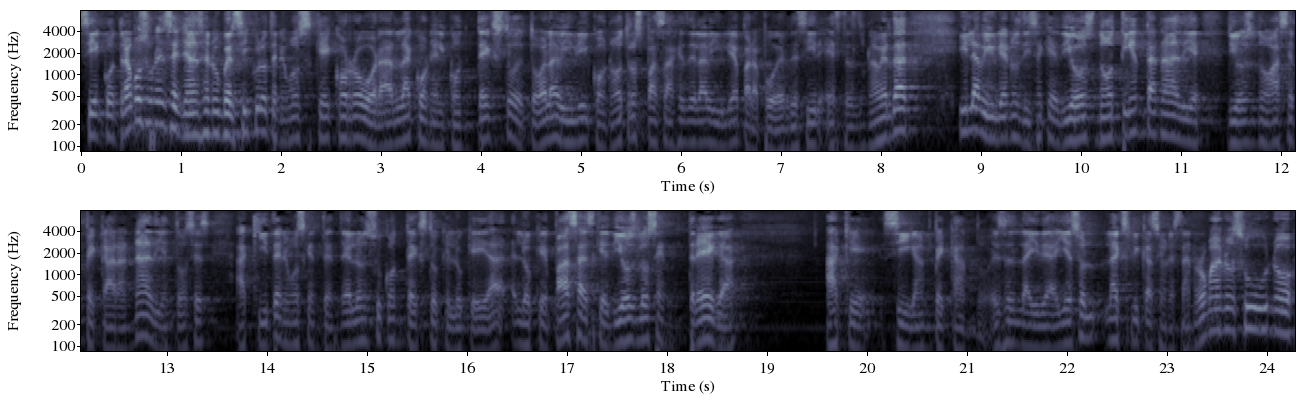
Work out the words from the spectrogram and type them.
Si encontramos una enseñanza en un versículo, tenemos que corroborarla con el contexto de toda la Biblia y con otros pasajes de la Biblia para poder decir esta es una verdad. Y la Biblia nos dice que Dios no tienta a nadie, Dios no hace pecar a nadie. Entonces aquí tenemos que entenderlo en su contexto, que lo que, lo que pasa es que Dios los entrega a que sigan pecando. Esa es la idea. Y eso, la explicación está en Romanos 1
